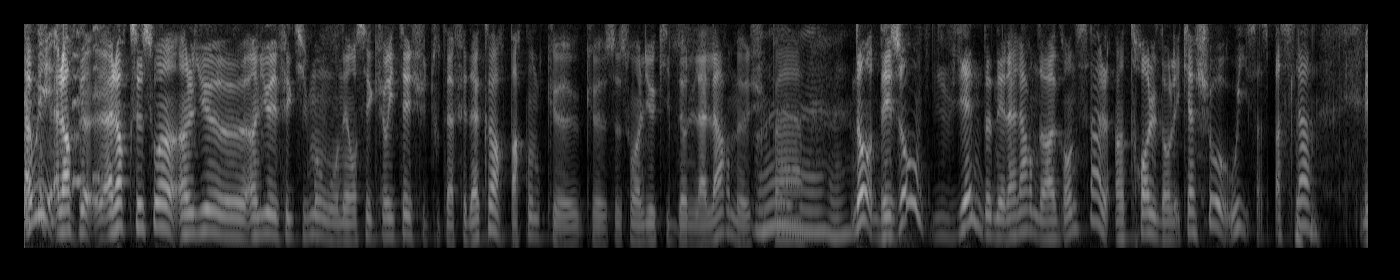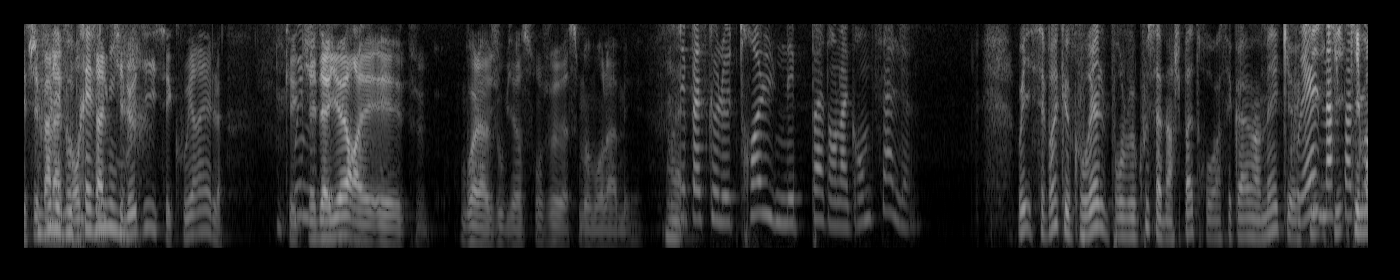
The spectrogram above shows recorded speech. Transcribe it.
Ah oui, alors que, alors que ce soit un lieu, un lieu effectivement où on est en sécurité, je suis tout à fait d'accord. Par contre, que, que ce soit un lieu qui donne l'alarme, je suis Ouais, pas. ouais, ouais. Non, des gens viennent donner l'alarme dans la grande salle. Un troll dans les cachots, oui, ça se passe là. Mais c'est pas la grande salle qui prévenir. le dit, c'est Quirrell. Qui, Oui, qui d'ailleurs, est- est- voilà, joue bien son jeu à ce moment-là. Mais... Ouais. C'est parce que le troll n'est pas dans la grande salle. Oui, c'est vrai que Courel, pour le coup, ça marche pas trop. hein. C'est quand même un mec euh, qui, marche qui- pas qui trop,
